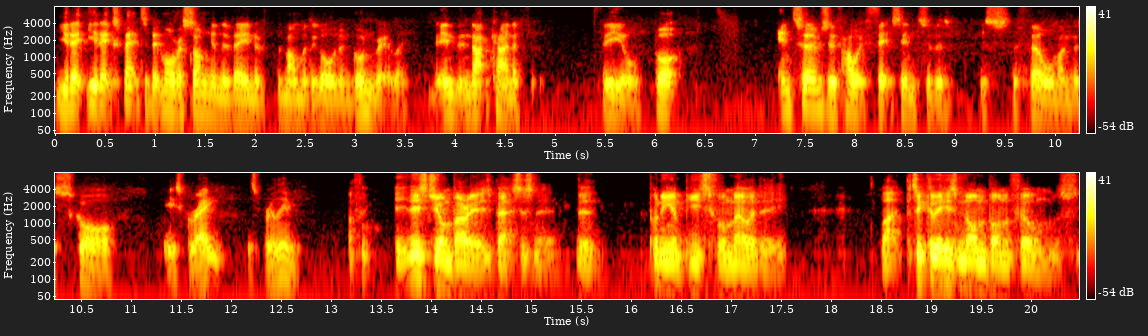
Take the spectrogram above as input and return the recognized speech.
you'd you'd expect a bit more of a song in the vein of the Man with the Golden Gun, really, in, in that kind of feel. But in terms of how it fits into the the, the film and the score, it's great. It's brilliant. I think it is John Barry at his best, isn't it? The putting a beautiful melody, like particularly his non-Bond films.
